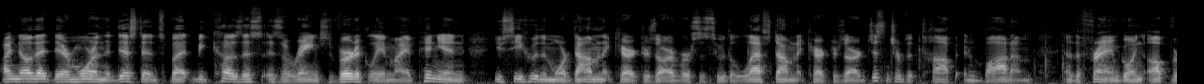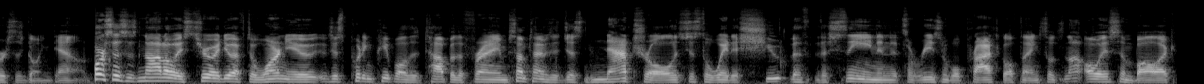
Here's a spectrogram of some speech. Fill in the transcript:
I know that they're more in the distance, but because this is arranged vertically, in my opinion, you see who the more dominant characters are versus who the less dominant characters are, just in terms of top and bottom of the frame, going up versus going down. Of course, this is not always true. I do have to warn you, just putting people at the top of the frame, sometimes it's just natural. It's just a way to shoot the, the scene, and it's a reasonable practical thing. So it's not always symbolic.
